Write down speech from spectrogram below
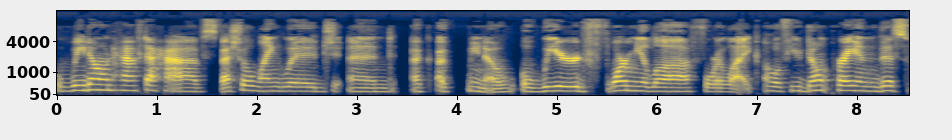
we don't have to have special language and a, a, you know, a weird formula for like, oh, if you don't pray in this,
